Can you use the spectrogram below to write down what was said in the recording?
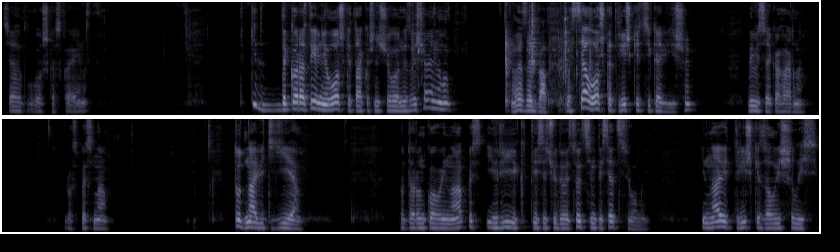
ця ложка склеєна. Такі декоративні ложки, також нічого незвичайного. Але забрав. Ось ця ложка трішки цікавіша. Дивіться, яка гарна. Розписна. Тут навіть є подарунковий напис і рік 1977. І навіть трішки залишились.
